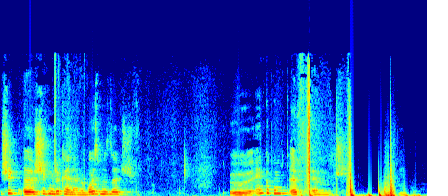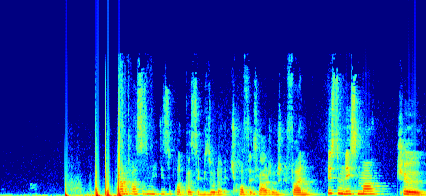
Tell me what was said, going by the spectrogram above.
schick, äh, schick mir doch gerne eine Voice Message. Äh, Enker.fm. Damit war es mit dieser Podcast-Episode. Ich hoffe, es hat euch gefallen. Bis zum nächsten Mal. Tschö.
